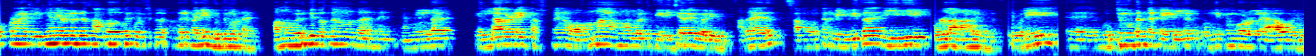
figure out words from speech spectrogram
ഓപ്പൺ ആയിട്ട് ഇങ്ങനെയുള്ള ഒരു സംഭവത്തെ കുറിച്ചിട്ട് അതൊരു വലിയ ബുദ്ധിമുട്ടായി. അന്ന് ഒരു ദിവസം കൊണ്ട് തന്നെ ഞങ്ങളുടെ എല്ലാവരുടെയും പ്രശ്നങ്ങൾ ഒന്നാണെന്നുള്ള ഒരു തിരിച്ചറിവ് വരും. അതായത് സമൂഹത്തിന് വിവിധ രീതിയിൽ ഉള്ള ആളുകൾ ഒരേ ബുദ്ധിമുട്ടിന്റെ പേരിൽ ഒന്നിക്കുമ്പോഴുള്ള ആ ഒരു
